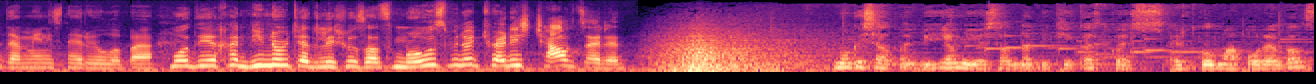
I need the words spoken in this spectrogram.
ადამიანის ნერვიულობა. მოდი ახლა ნინო ჭედლიშვილსაც მოусმინოთ ჩვენის ჩავწერეთ. მოგესალმებია, მიესალმებით იკას თქვენს ერთგულ მაყურებელს.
